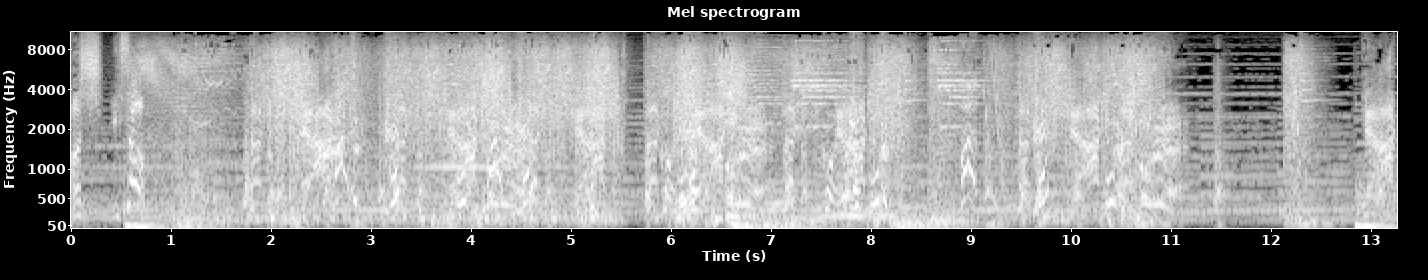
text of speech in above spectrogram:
よし行くぞ。これだこれだはっ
